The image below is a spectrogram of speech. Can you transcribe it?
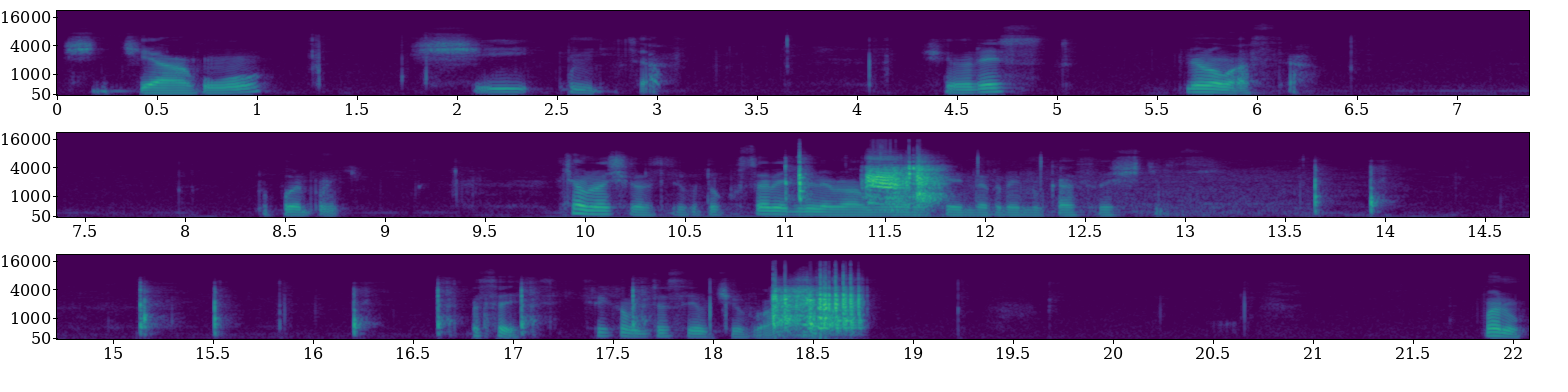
și geamul și undița. Și în rest, ne luăm astea după noi. Ce am luat și la trecută cu sabelele la oare Enderman ca să știți. Asta este. Cred că am uitat să iau ceva. Ba nu, nu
